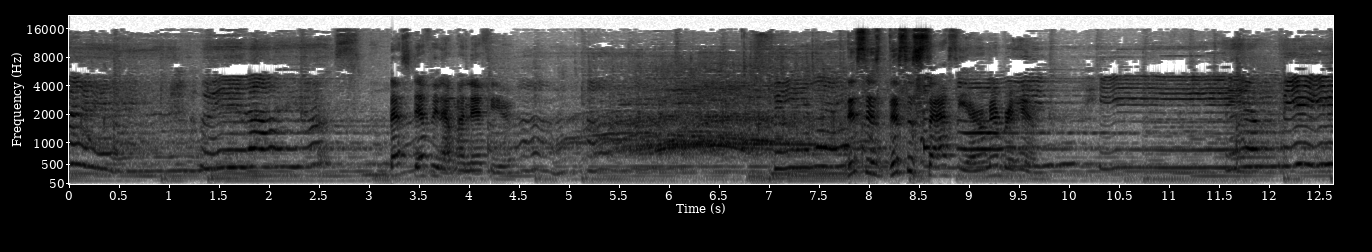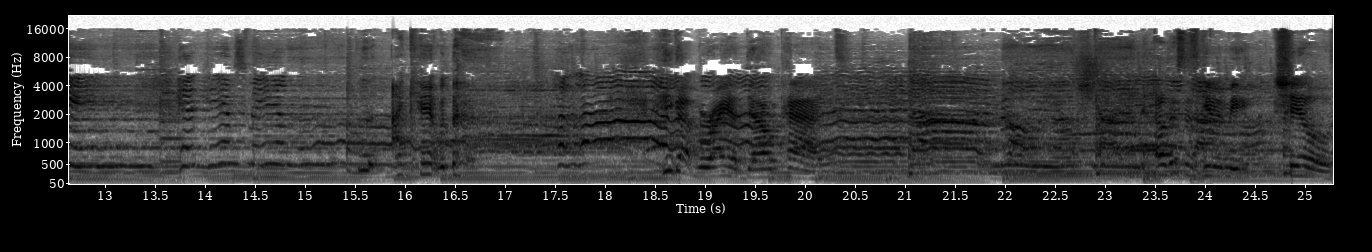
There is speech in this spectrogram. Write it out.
me. That's definitely not my nephew. This is this is sassy. I remember him. Mariah down pat. Oh, this is giving me chills.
